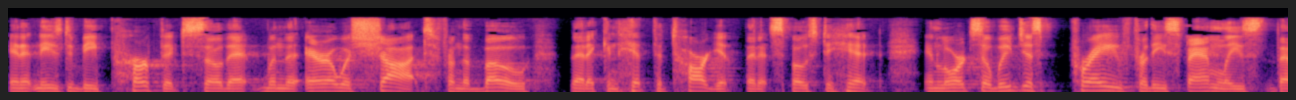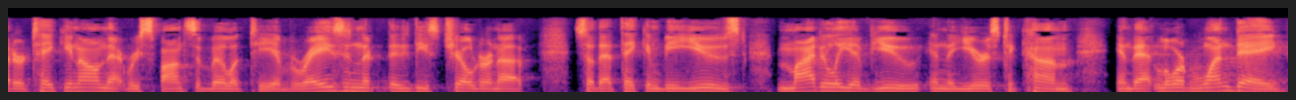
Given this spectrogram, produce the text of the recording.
and it needs to be perfect so that when the arrow is shot from the bow, that it can hit the target that it's supposed to hit. And Lord, so we just pray for these families that are taking on that responsibility of raising the, these children up so that they can be used mightily of you in the years to come. And that, Lord, one day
